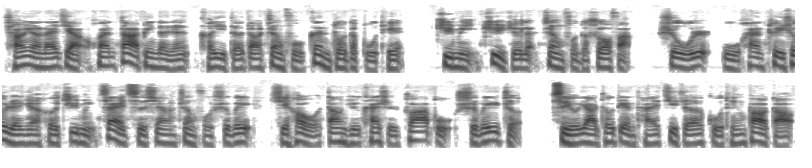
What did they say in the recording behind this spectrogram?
长远来讲，患大病的人可以得到政府更多的补贴。居民拒绝了政府的说法。十五日，武汉退休人员和居民再次向政府示威，其后当局开始抓捕示威者。自由亚洲电台记者古婷报道。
